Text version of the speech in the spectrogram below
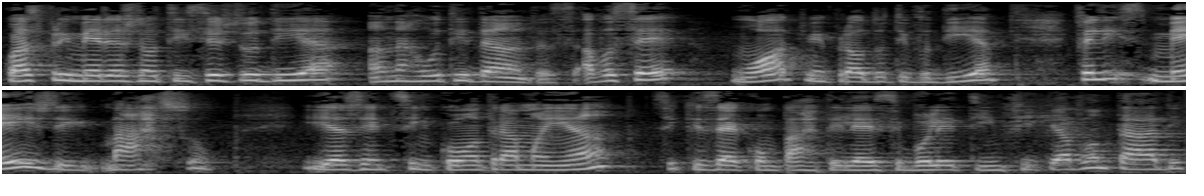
Com as primeiras notícias do dia, Ana Ruth Dantas. A você, um ótimo e produtivo dia. Feliz mês de março. E a gente se encontra amanhã. Se quiser compartilhar esse boletim, fique à vontade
